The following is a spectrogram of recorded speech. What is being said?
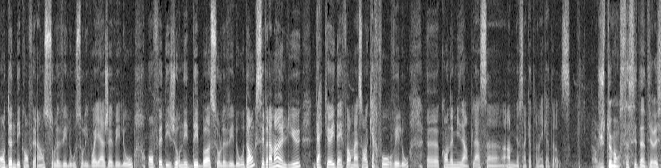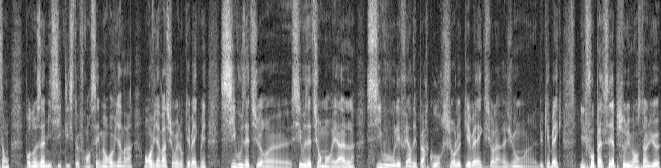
On donne des conférences sur le vélo, sur les voyages à vélo. On fait des journées de débat sur le vélo. Donc, c'est vraiment un lieu d'accueil, d'information, un carrefour vélo euh, qu'on a mis en place euh, en 1994. Alors justement, ça c'est intéressant pour nos amis cyclistes français, mais on reviendra, on reviendra sur Vélo Québec. Mais si vous êtes sur, euh, si vous êtes sur Montréal, si vous voulez faire des parcours sur le Québec, sur la région euh, du Québec, il faut passer absolument. C'est un lieu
